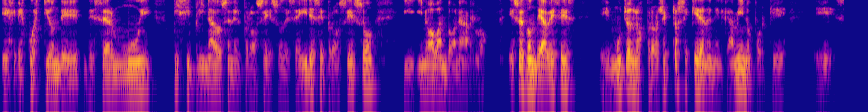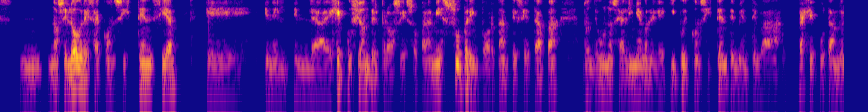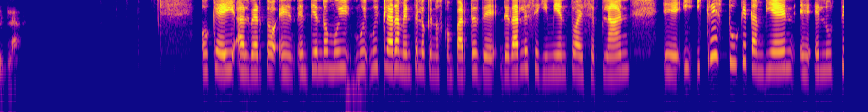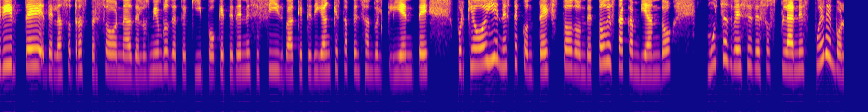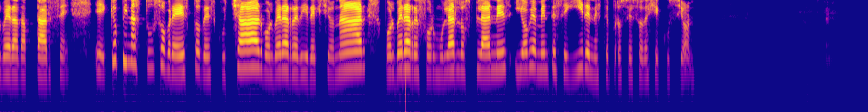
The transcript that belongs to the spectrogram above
es, cuestión de, ser muy disciplinados en el proceso, de seguir ese proceso y, no abandonarlo. Eso es donde a veces eh, muchos de los proyectos se quedan en el camino porque no se logra esa consistencia en, la ejecución del proceso. Para mí es súper importante esa etapa donde uno se alinea con el equipo y consistentemente va, ejecutando el plan. Ok, Alberto, en- entiendo muy, muy, muy claramente lo que nos compartes de, darle seguimiento a ese plan. eh, y, y crees tú que también eh, el nutrirte de las otras personas, de los miembros de tu equipo, que te den ese feedback, que te digan qué está pensando el cliente, porque hoy en este contexto donde todo está cambiando, muchas veces esos planes pueden volver a adaptarse. Eh, ¿qué opinas tú sobre esto de escuchar, volver a redireccionar? volver a reformular los planes y obviamente seguir en este proceso de ejecución.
